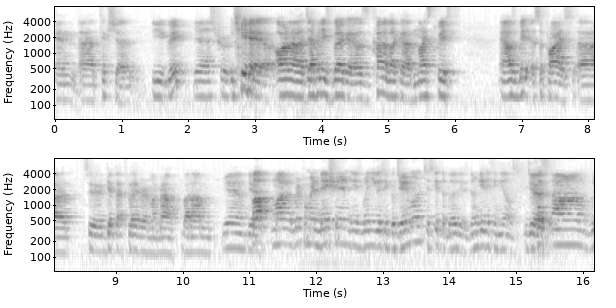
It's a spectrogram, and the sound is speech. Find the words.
and uh, texture. Do you agree? Yeah, that's true. Yeah, on a Japanese burger, it was kind of like a nice twist, and I was a bit surprised uh, to get that flavor in my mouth. But um, Yeah, Yeah. but my recommendation is when you go to Gojima, just get the burgers. Don't get anything else. Yeah. Because um, we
